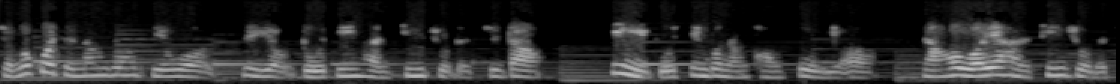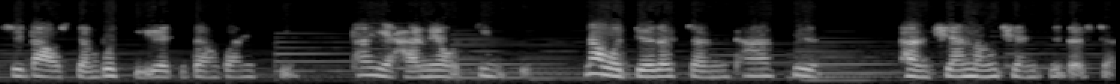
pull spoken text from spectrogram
整个过程当中，其实我是有读经，很清楚的知道信与不信不能同负一二。然后我也很清楚的知道神不喜悦这段关系，他也还没有信主。那我觉得神他是很全能全知的神，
